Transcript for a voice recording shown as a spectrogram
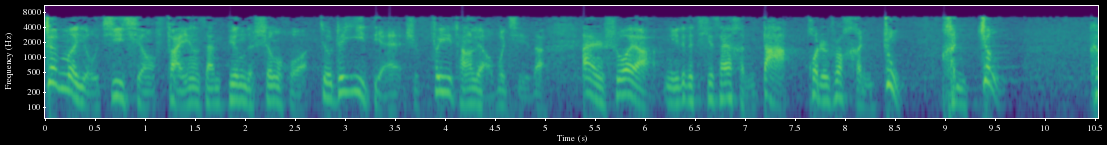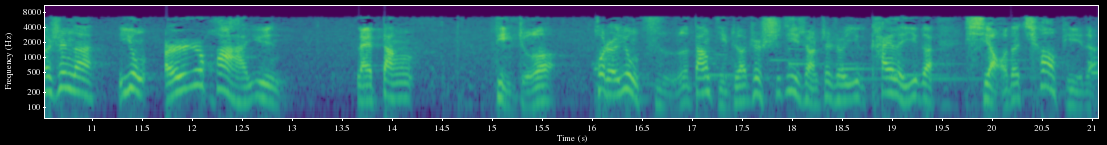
这么有激情，反映咱兵的生活，就这一点是非常了不起的。按说呀，你这个题材很大，或者说很重、很正，可是呢，用儿化韵来当底折，或者用子当底折，这实际上这是一个开了一个小的俏皮的，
